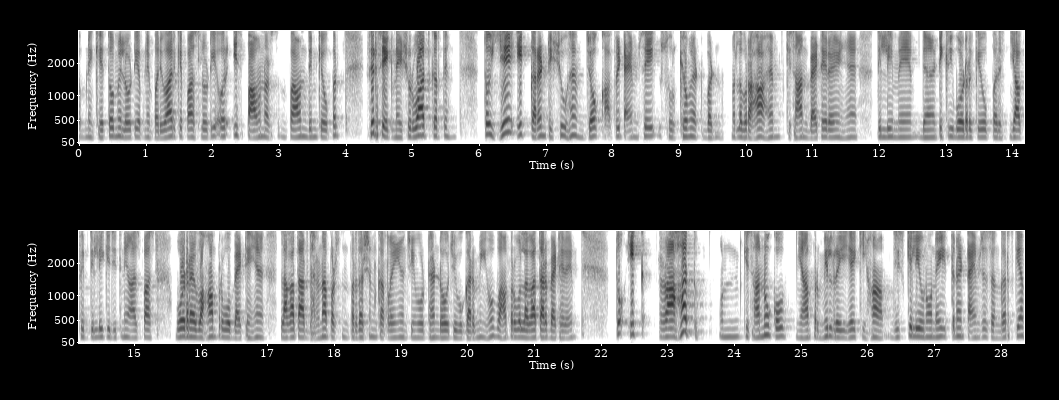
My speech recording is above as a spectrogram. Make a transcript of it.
अपने खेतों में लौटिए, अपने परिवार के पास लौटिए और इस पावन पावन दिन के ऊपर फिर से एक नई शुरुआत करते हैं। तो ये एक करंट इशू है, जो काफ़ी टाइम से सुर्खियों में मतलब रहा है। किसान बैठे रहे हैं दिल्ली में टिकरी बॉर्डर के ऊपर या फिर दिल्ली के जितने आसपास बॉर्डर है, वहाँ पर वो बैठे हैं। लगातार धरना प्रदर्शन कर रही हैं, चाहे वो ठंड हो, चाहे वो गर्मी हो, वहाँ पर वो लगातार बैठे रहे। तो एक राहत उन किसानों को यहाँ पर मिल रही है कि हाँ जिसके लिए उन्होंने इतने टाइम से संघर्ष किया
